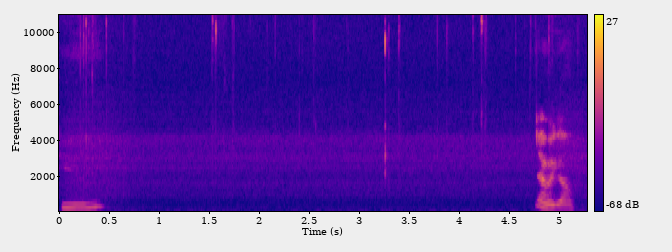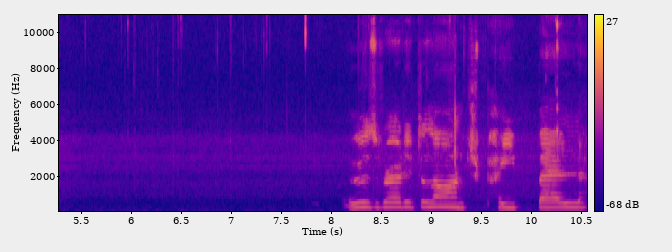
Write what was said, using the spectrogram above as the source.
two. There we go. Who's ready to launch, people?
